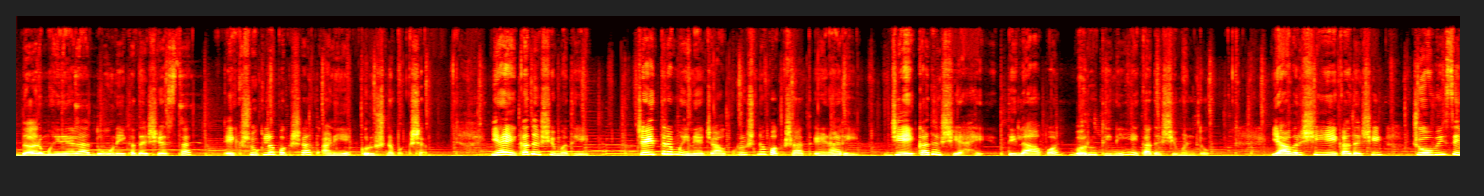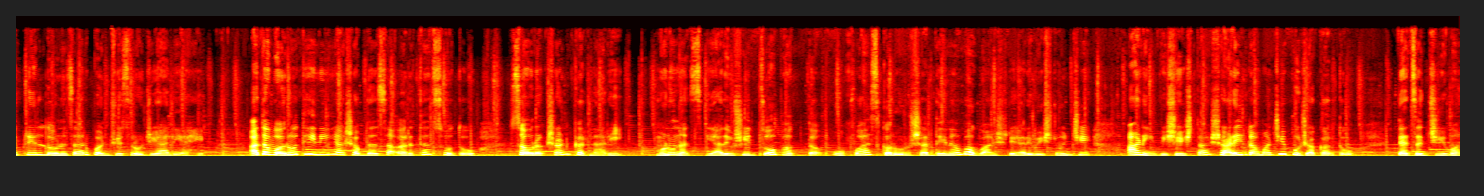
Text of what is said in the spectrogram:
दर महिन्याला दोन एकादशी असतात एक शुक्ल पक्षात आणि एक कृष्ण पक्षात. या एकादशीमध्ये चैत्र महिन्याच्या कृष्ण पक्षात येणारी जी एकादशी आहे तिला आपण वरुथिनी एकादशी म्हणतो. यावर्षी ही एकादशी चोवीस एप्रिल दोन हजार पंचवीस रोजी आली आहे. आता वरुथिनी या शब्दाचा अर्थच होतो संरक्षण करणारी. म्हणूनच या दिवशी जो भक्त उपवास करून श्रद्धेनं भगवान श्रीहरी विष्णूंची आणि विशेषतः शाळीग्रामाची पूजा करतो त्याचं जीवन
